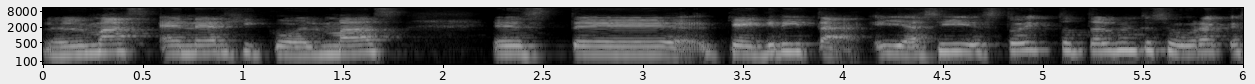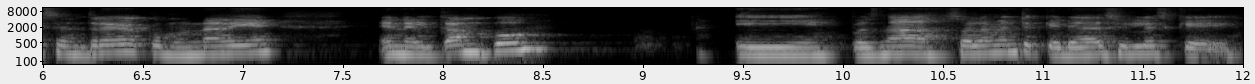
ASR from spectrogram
el más enérgico, el más este, que grita y así estoy totalmente segura que se entrega como nadie en el campo. Y pues nada, solamente quería decirles que,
